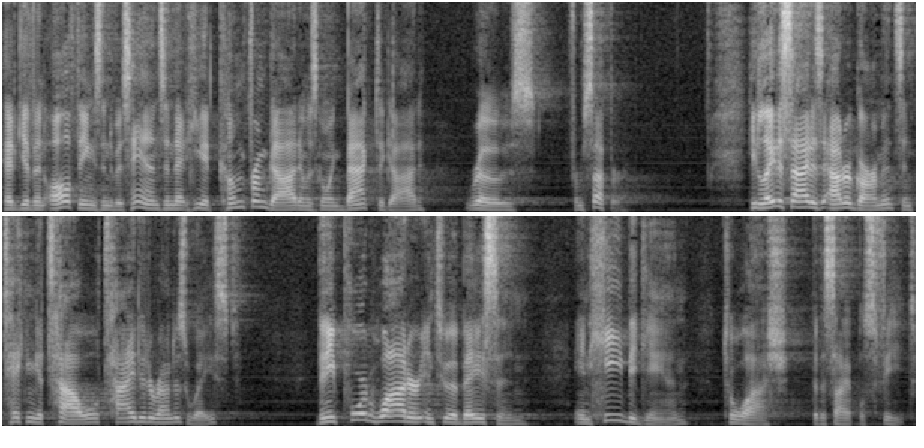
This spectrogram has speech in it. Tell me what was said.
had given all things into his hands and that he had come from God and was going back to God, rose from supper. He laid aside his outer garments and taking a towel, tied it around his waist. Then he poured water into a basin and he began to wash the disciples' feet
